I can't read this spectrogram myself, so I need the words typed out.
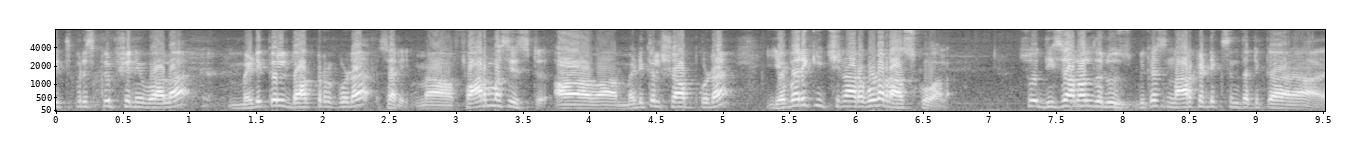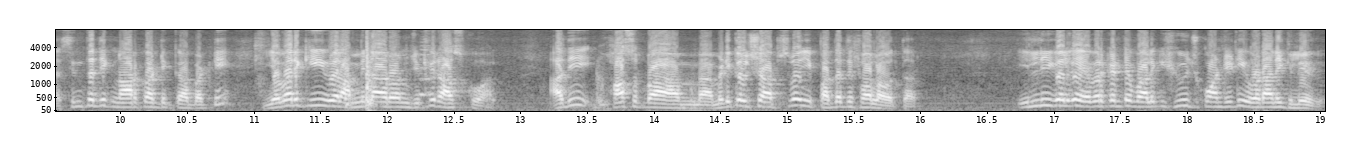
విత్ ప్రిస్క్రిప్షన్ ఇవ్వాలా? మెడికల్ డాక్టర్ కూడా సారీ ఫార్మసిస్ట్ మెడికల్ షాప్ కూడా ఎవరికి ఇచ్చినారో కూడా రాసుకోవాలి. So this are all the rules because narcotic synthetic synthetic narcotic కాబట్టి ఎవరికి వీళ్ళు అమ్మినారు అని చెప్పి రాసుకోవాలి. అది హాస్ప మెడికల్ షాప్స్లో ఈ పద్ధతి ఫాలో అవుతారు. ఇల్లీగల్గా ఎవరికంటే వాళ్ళకి హ్యూజ్ క్వాంటిటీ ఇవ్వడానికి లేదు.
